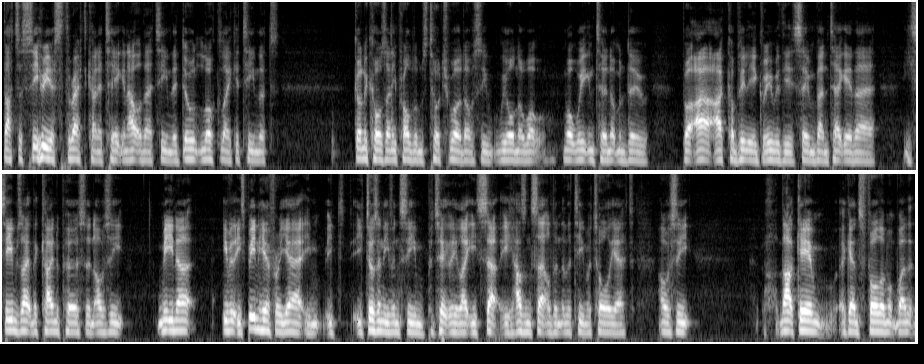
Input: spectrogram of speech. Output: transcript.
that's a serious threat kind of taken out of their team. They don't look like a team that's going to cause any problems. Touch wood. Obviously, we all know what what we can turn up and do. But I, I completely agree with you. Same Benteke there. He seems like the kind of person. Obviously, Mina. Even he's been here for a year. He, he he doesn't even seem particularly like he's set. He hasn't settled into the team at all yet. Obviously, that game against Fulham when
